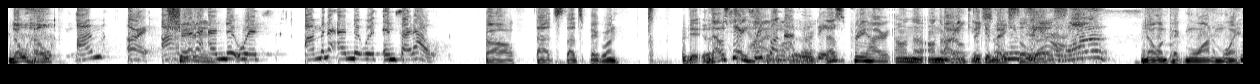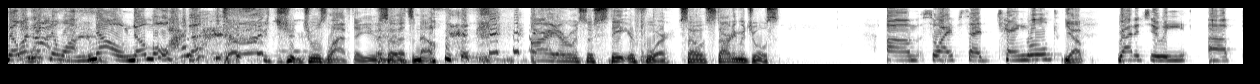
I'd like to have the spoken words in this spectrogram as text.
No help. I'm all right. I'm Shannon. gonna end it with. I'm gonna end it with Inside Out. Oh, that's that's a big one. Pretty. That was pretty high. on that Right, movie. That's pretty high on the on the. I don't think it makes the list. No one picked Moana Moy. No one picked Moana. No, no Moana. Jules laughed at you, so that's a no. All right, everyone. So state your four. So starting with Jules. um. So I've said Tangled, Yep. Ratatouille, Up,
